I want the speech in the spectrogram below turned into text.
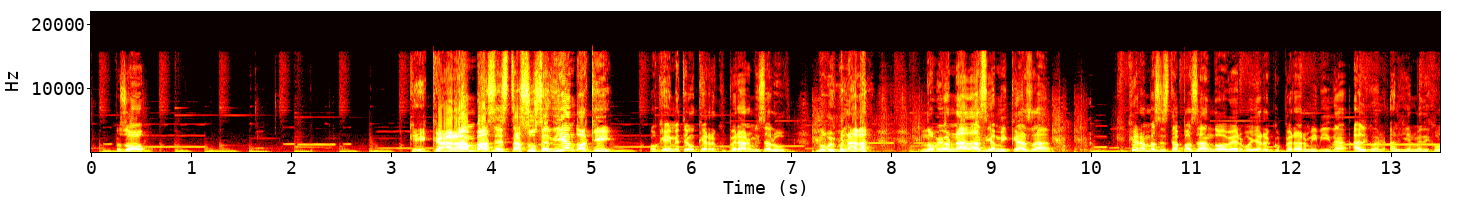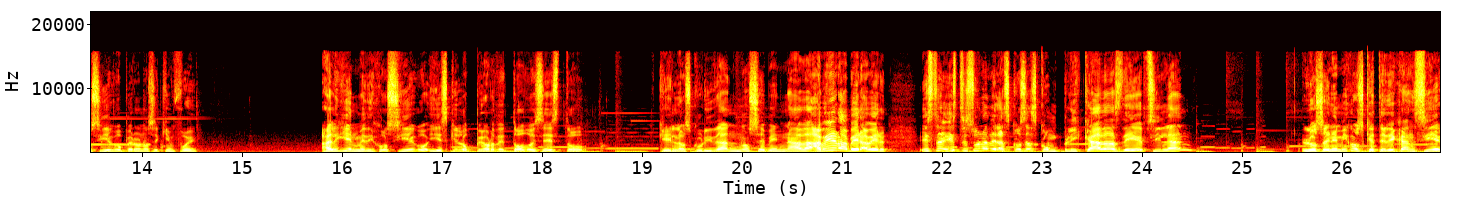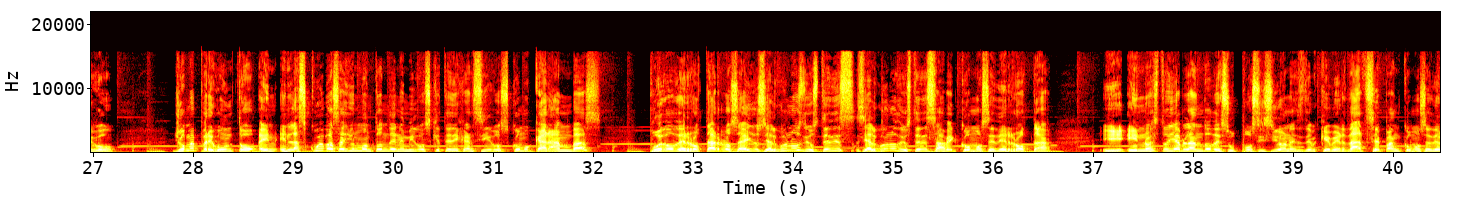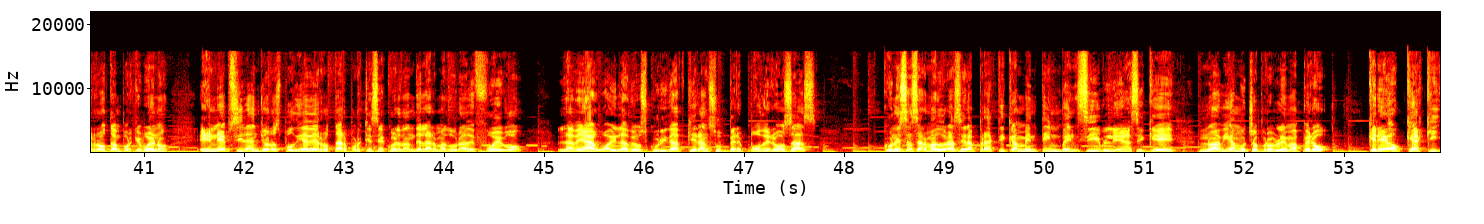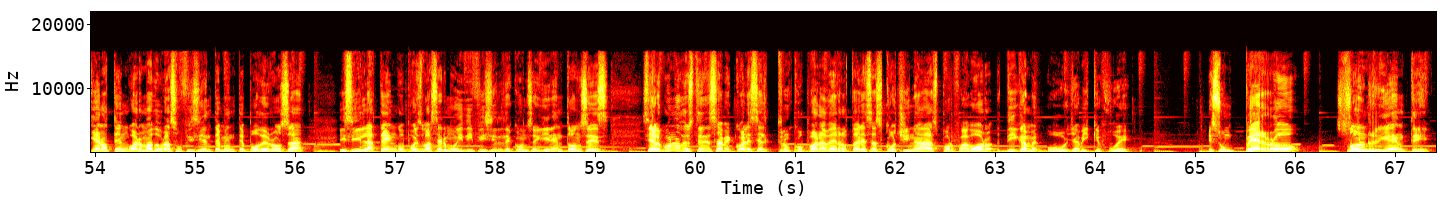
¿Qué pasó? ¿Qué carambas está sucediendo aquí? Ok, me tengo que recuperar mi salud. No veo nada. No veo nada hacia mi casa. ¿Qué carambas está pasando? A ver, voy a recuperar mi vida. Alguien me dejó ciego, pero no sé quién fue. Alguien me dejó ciego Y es que lo peor de todo es esto. Que en la oscuridad no se ve nada. A ver, a ver, a ver. Esta, esta es una de las cosas complicadas de Epsilon Los enemigos que te dejan ciego Yo me pregunto en, en las cuevas hay un montón de enemigos que te dejan ciegos ¿Cómo carambas puedo derrotarlos a ellos. Si algunos de ustedes, si alguno de ustedes sabe cómo se derrota, y, no estoy hablando de suposiciones, de que verdad sepan cómo se derrotan, porque bueno, en Epsilon yo los podía derrotar porque se acuerdan de la armadura de fuego, la de agua y la de oscuridad que eran súper poderosas. Con esas armaduras era prácticamente invencible, así que no había mucho problema, pero Creo que aquí ya no tengo armadura suficientemente poderosa Y si la tengo pues va a ser muy difícil de conseguir. Entonces, si alguno de ustedes sabe cuál es el truco para derrotar esas cochinadas Por favor, dígame. Oh, ya vi que fue. Es un perro sonriente.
